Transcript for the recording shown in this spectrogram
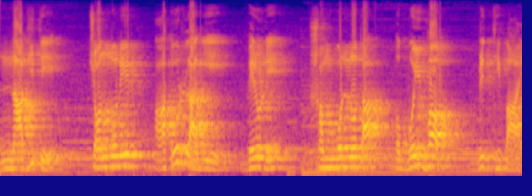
নাভিতে চন্দনের আতর লাগিয়ে বেরোলে সম্পন্নতা ও বৈভব বৃদ্ধি পায়।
